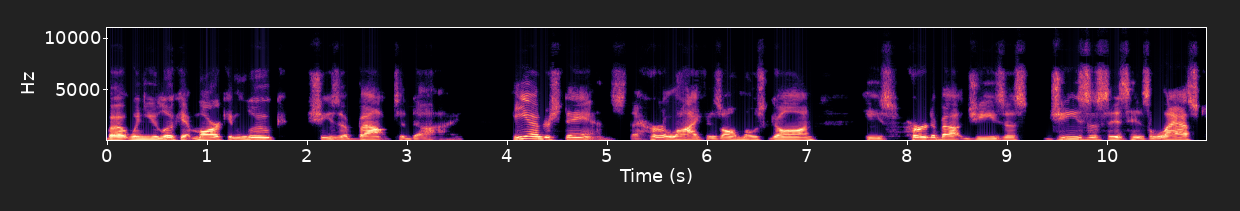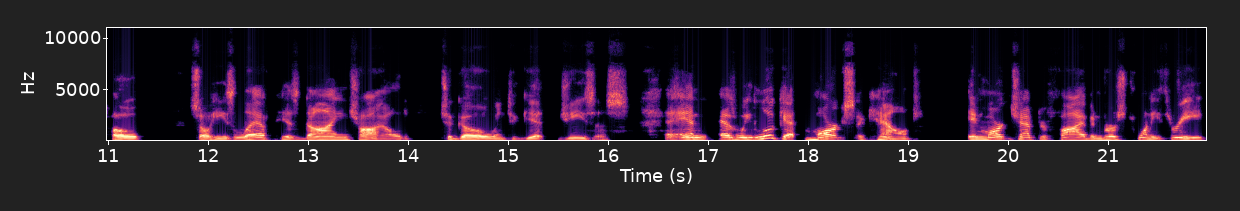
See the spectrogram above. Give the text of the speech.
But when you look at Mark and Luke, she's about to die. He understands that her life is almost gone. He's heard about Jesus. Jesus is his last hope. So he's left his dying child to go and to get Jesus. And as we look at Mark's account, in Mark chapter 5 and verse 23,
